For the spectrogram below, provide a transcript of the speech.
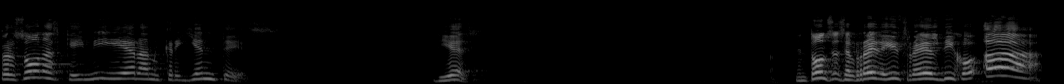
personas que ni eran creyentes. 10. Entonces el rey de Israel dijo, ah,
